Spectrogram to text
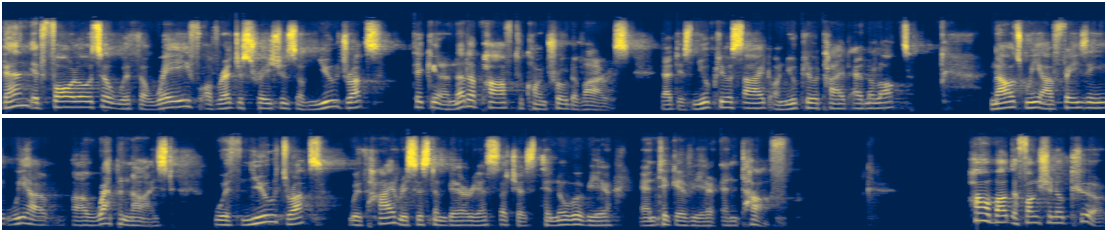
Then it follows with a wave of registrations of new drugs taking another path to control the virus, that is nucleoside or nucleotide analogs. Now we are facing, we are uh, weaponized with new drugs with high resistant barriers such as tenofovir, entecavir, and TAF. How about the functional cure?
